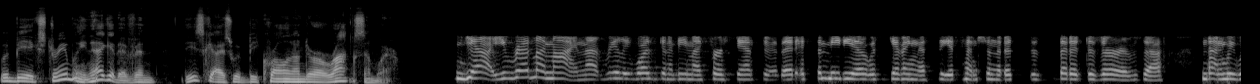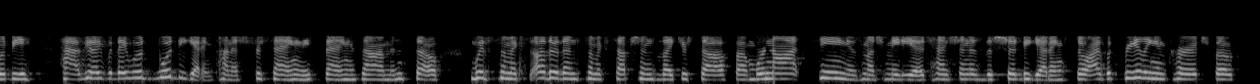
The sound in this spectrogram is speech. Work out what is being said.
would be extremely negative and these guys would be crawling under a rock somewhere. Yeah, you read my mind. That really was going to be my first answer. That if the media was giving this the attention that it's that it deserves, uh, then we would be happy. They would would be getting punished for saying these things. Um, and so, with some ex- other than some exceptions like yourself, um, we're not seeing as much media attention as this should be getting. So, I would really encourage folks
